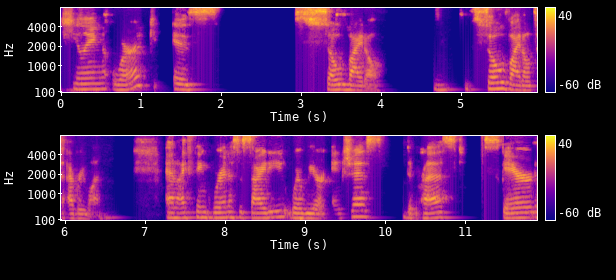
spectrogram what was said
healing work is so vital, so vital to everyone. And I think we're in a society where we are anxious, depressed, scared,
